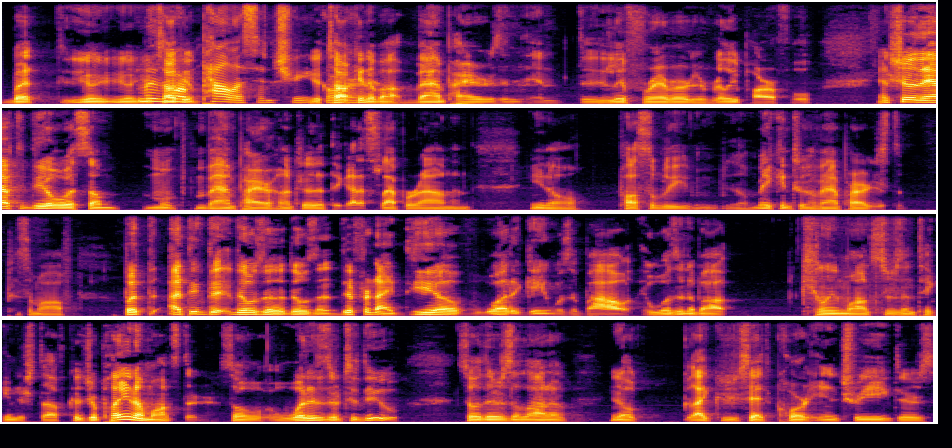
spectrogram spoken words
But you know, you know you're talking more palace intrigue. you're or- talking about vampires and, and they live forever. They're really powerful, and sure they have to deal with some m- vampire hunter that they got to slap around and you know possibly you know, make into a vampire just to piss them off. But I think that there was a there was a different idea of what a game was about. It wasn't about killing monsters and taking their stuff because you're playing a monster. So what is there to do? So there's a lot of you know, like you said, court intrigue. There's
